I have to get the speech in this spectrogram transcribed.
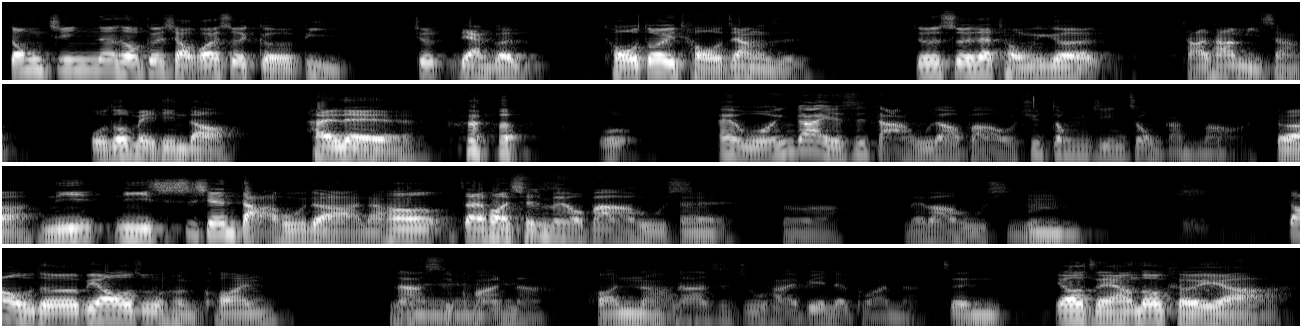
东京那时候跟小怪睡隔壁，就两个头对头这样子。就是睡在同一个榻榻米上，我都没听到，太累了。我，哎、欸，我应该也是打呼到爆。我去东京重感冒、欸，对吧？你你是先打呼的啊，然后再换。是没有办法呼吸，欸、嗯、啊，没办法呼吸。嗯，道德标准很宽，那是宽呐，宽呐，那是住海边的宽呐。怎要怎样都可以啊，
